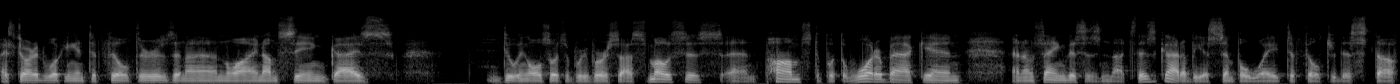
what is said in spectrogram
I started looking into filters and online I'm seeing guys doing all sorts of reverse osmosis and pumps to put the water back in. And I'm saying this is nuts. There's got to be a simple way to filter this stuff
